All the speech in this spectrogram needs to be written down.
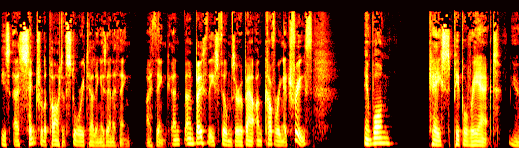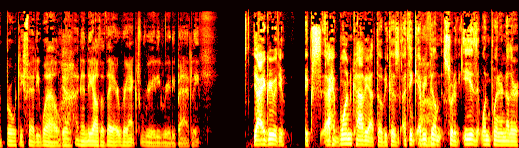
is as central a part of storytelling as anything, I think. And, and both of these films are about uncovering a truth. In one case, people react, you know, broadly fairly well. Yeah. And in the other, they react really, really badly. Yeah, I agree with you. I have one caveat though, because I think every Ah. film sort of is at one point or another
